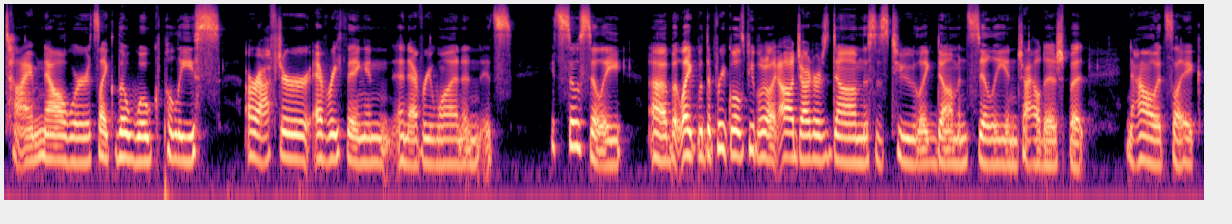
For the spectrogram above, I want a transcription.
time now where it's like the woke police are after everything and, and everyone and it's it's so silly. Uh, but like with the prequels, people are like, "Oh, Jar Jar's dumb. This is too like dumb and silly and childish." But now it's like,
